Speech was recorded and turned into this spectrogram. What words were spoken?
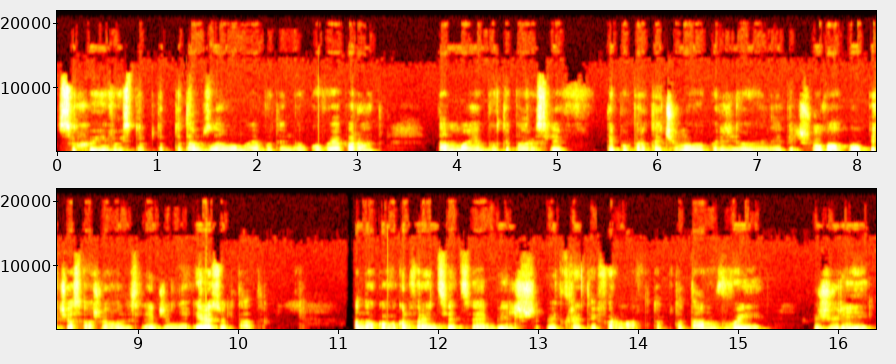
сухий виступ. Тобто там знову має бути науковий апарат, там має бути пару слів типу про те, чому ви приділили найбільшу увагу під час вашого дослідження, і результати. А наукова конференція це більш відкритий формат. Тобто там ви, журі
